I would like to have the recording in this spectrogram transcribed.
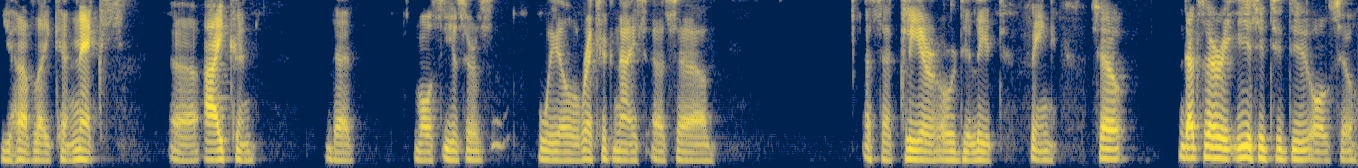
you have like a next uh, icon that most users will recognize as a as a clear or delete thing. So that's very easy to do also.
